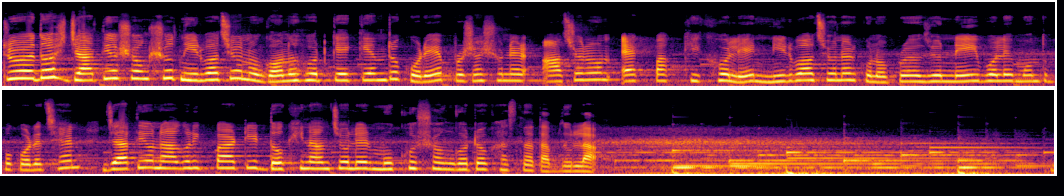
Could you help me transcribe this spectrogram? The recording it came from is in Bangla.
ত্রয়োদশ জাতীয় সংসদ নির্বাচন ও গণভোটকে কেন্দ্র করে প্রশাসনের আচরণ একপাক্ষিক হলে নির্বাচনের কোনো প্রয়োজন নেই বলে মন্তব্য করেছেন জাতীয় নাগরিক পার্টির দক্ষিণাঞ্চলের মুখ্য সংগঠক হাসনাত আবদুল্লাহ।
